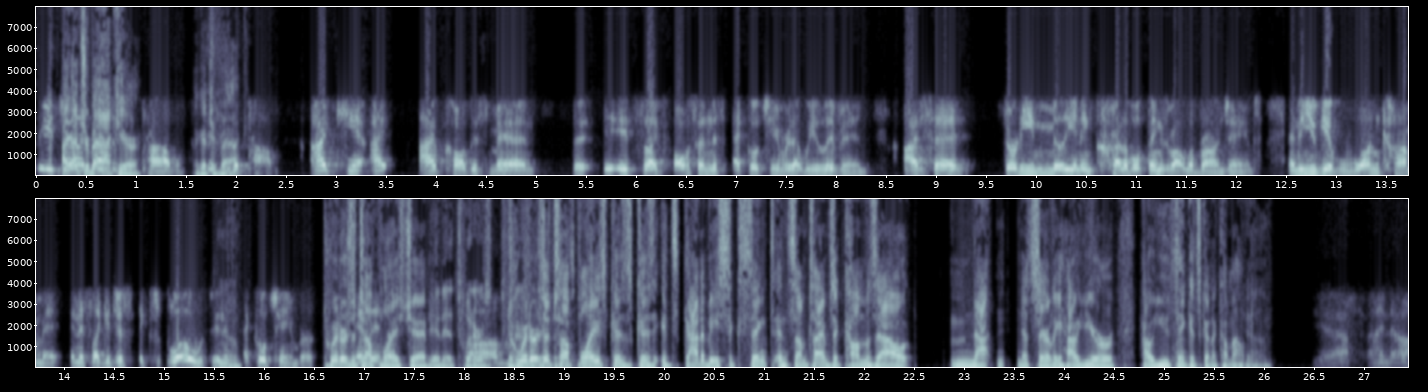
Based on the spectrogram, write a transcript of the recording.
See, I got your back this is here. the problem. I got your This is back. the problem. I can't. I I've called this man that it's like all of a sudden this echo chamber that we live in. I've said thirty million incredible things about LeBron James, and then you give one comment, and it's like it just explodes in Yeah. this echo chamber. Twitter's a And tough then- place, Jay. It is Twitter's. Um, Twitter's a tough place because it's got to be succinct, and sometimes it comes out not necessarily how you're how you think it's going to come out. Yeah. Yeah, I know.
